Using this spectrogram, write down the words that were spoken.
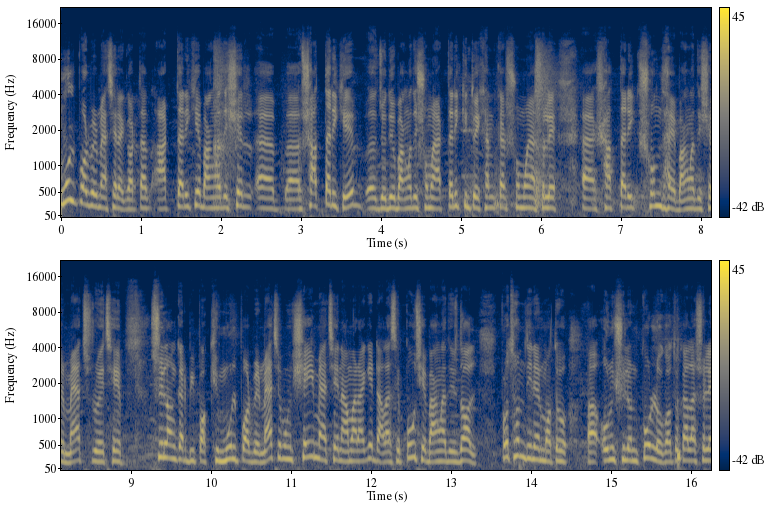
মূল পর্বের ম্যাচের আগে, অর্থাৎ আট তারিখে বাংলাদেশের সাত তারিখে যদিও বাংলাদেশ সময় আট তারিখ, কিন্তু এখানকার সময় আসলে সাত তারিখ সন্ধ্যায় বাংলাদেশের ম্যাচ রয়েছে শ্রীলঙ্কার বিপক্ষে মূল পর্বের ম্যাচ এবং সেই ম্যাচে নামার আগে ডালাসে পৌঁছে বাংলাদেশ দল প্রথম দিনের মতো অনুশীলন করল। গতকাল আসলে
